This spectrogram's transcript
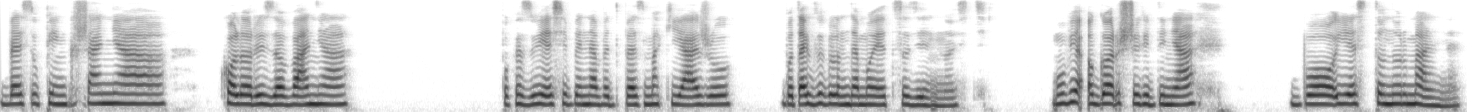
bez upiększania, koloryzowania. Pokazuję siebie nawet bez makijażu, bo tak wygląda moja codzienność. Mówię o gorszych dniach, bo jest to normalne.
